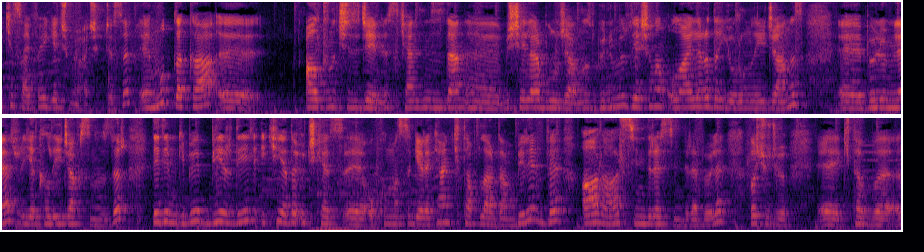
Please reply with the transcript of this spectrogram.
iki sayfayı geçmiyor açıkçası. E, mutlaka e, altını çizeceğiniz, kendinizden e, bir şeyler bulacağınız, günümüz yaşanan olaylara da yorumlayacağınız e, bölümler yakalayacaksınızdır. Dediğim gibi bir değil iki ya da üç kez e, okunması gereken kitaplardan biri ve ağır ağır sindire sindire böyle başucu kitabı e,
